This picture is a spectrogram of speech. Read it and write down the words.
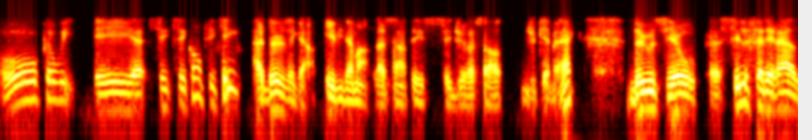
oh que oui. Et euh, c'est compliqué à deux égards. Évidemment, la santé, c'est du ressort du Québec. Deuxièmement, euh, si le fédéral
